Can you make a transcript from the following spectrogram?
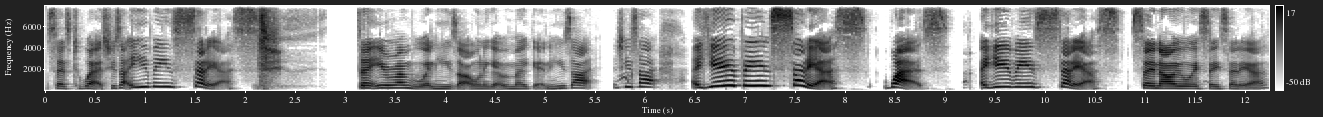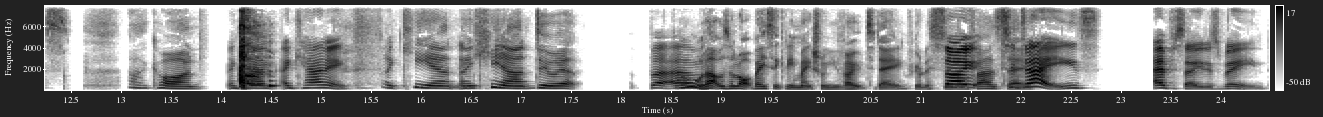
says to Wes, she's like, "Are you being serious?" Don't you remember when he's like, "I want to get with Megan"? And he's like, and she's like, "Are you being serious, Wes? Are you being serious?" So now I always say serious I can't. I can't. I can't. I can't I can't do it. But um, oh, that was a lot. Basically, make sure you vote today if you're listening so today's episode has been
